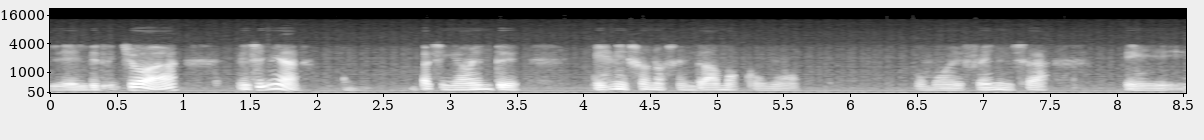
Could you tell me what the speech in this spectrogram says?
el derecho a enseñar. Básicamente en eso nos centramos como, como defensa eh,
